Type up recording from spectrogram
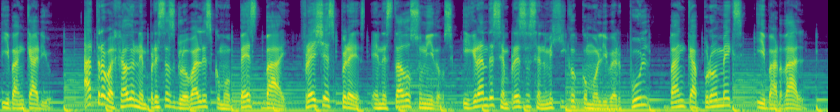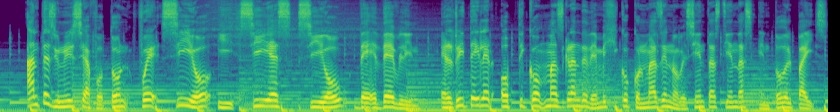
y bancario. Ha trabajado en empresas globales como Best Buy, Fresh Express en Estados Unidos y grandes empresas en México como Liverpool, Banca Promex y Bardal. Antes de unirse a Fotón, fue CEO y CSCO de Devlin, el retailer óptico más grande de México con más de 900 tiendas en todo el país.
